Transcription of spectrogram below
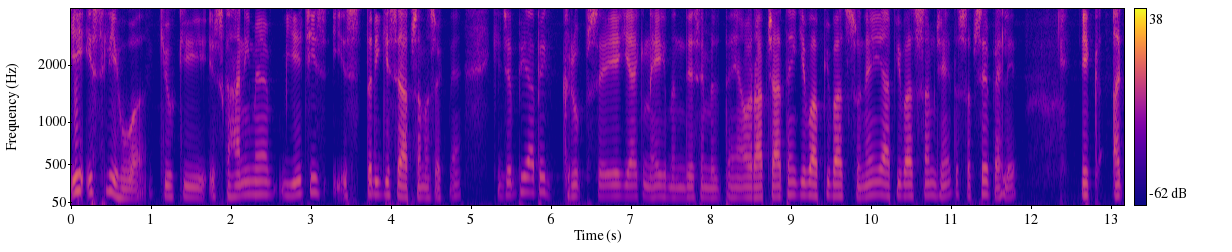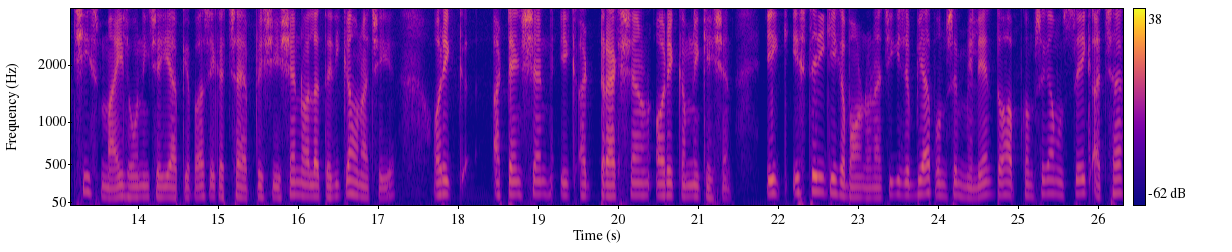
ये इसलिए हुआ क्योंकि इस कहानी में ये चीज़ इस तरीके से आप समझ सकते हैं कि जब भी आप एक ग्रुप से या एक नए बंदे से मिलते हैं और आप चाहते हैं कि वो आपकी बात सुने या आपकी बात समझें तो सबसे पहले एक अच्छी स्माइल होनी चाहिए आपके पास, एक अच्छा अप्रिसिएशन वाला तरीका होना चाहिए और एक अटेंशन एक अट्रैक्शन और एक कम्युनिकेशन एक इस तरीके का बॉन्ड होना चाहिए कि जब भी आप उनसे मिलें तो आप कम से कम उससे एक अच्छा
